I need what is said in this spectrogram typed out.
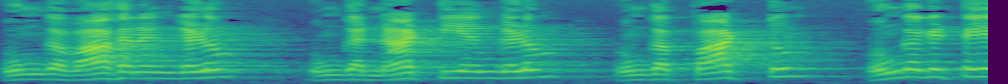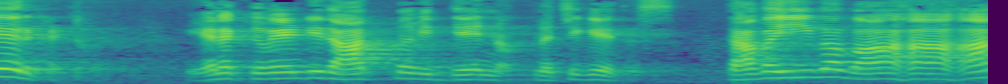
உங்க வாகனங்களும் உங்க நாட்டியங்களும் உங்க பாட்டும் உங்ககிட்டயே இருக்கட்டும். எனக்கு வேண்டியது ஆத்ம வித்யன்னா நச்சிகேதஸ் தவைவ வாகாகா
